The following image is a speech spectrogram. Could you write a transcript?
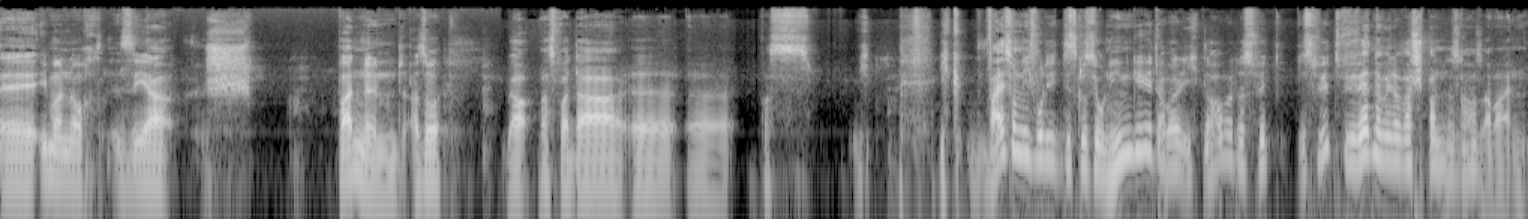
äh, immer noch sehr spannend. Also, ja, was wir da, äh, äh, was ich, ich weiß noch nicht, wo die Diskussion hingeht, aber ich glaube, das wird, das wird, wir werden da wieder was Spannendes rausarbeiten.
